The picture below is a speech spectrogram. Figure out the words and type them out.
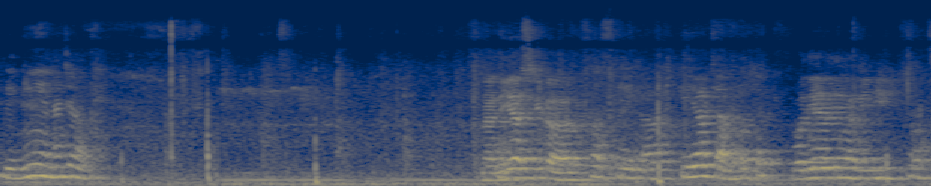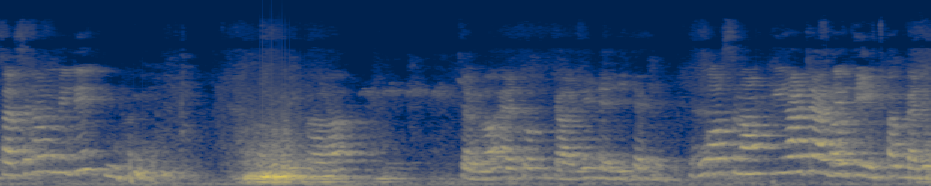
ਦੇਣੀ ਹੈ ਨਾ ਜਾ ਕੇ। ਨਾਨੀ ਆ ਸੀ ਕਾਲ ਕੀ ਹਾਲ ਚਾਲ ਪੁੱਤ? ਵਧੀਆ ਜੀ ਨਾਨੀ ਜੀ। ਸਤਿ ਸ਼੍ਰੀ ਅਕਾਲ ਮੰਮੀ ਜੀ। ਚੰਗਾ ਐ ਤੋਂ ਚਾਲ ਨਹੀਂ ਦੇਈ ਤੇ ਹੋਰ ਸੁਣਾਓ ਕੀ ਹਾਲ ਚਾਲ ਜੀ? ਠੀਕ ਠਾਕ ਬੈਠੋ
